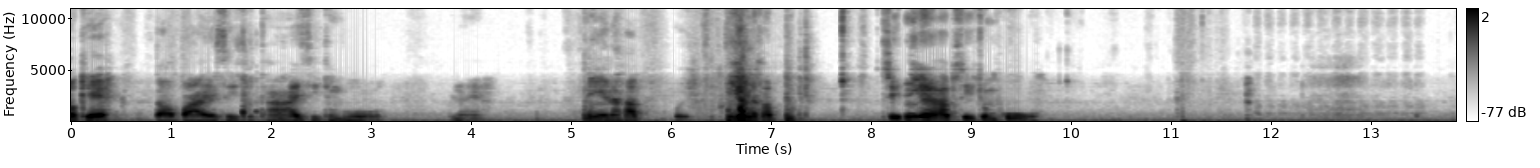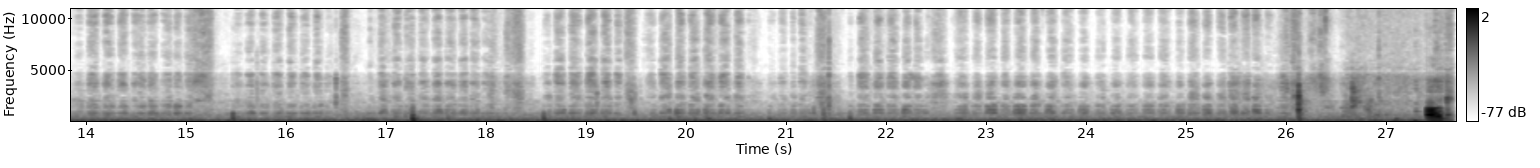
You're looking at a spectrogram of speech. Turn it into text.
โอเค ต่อไปสีสุดท้ายสีชมพูไหนนี่นะครับ นี่นะครับ สีนี่ครับ สีชมพู โอเค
